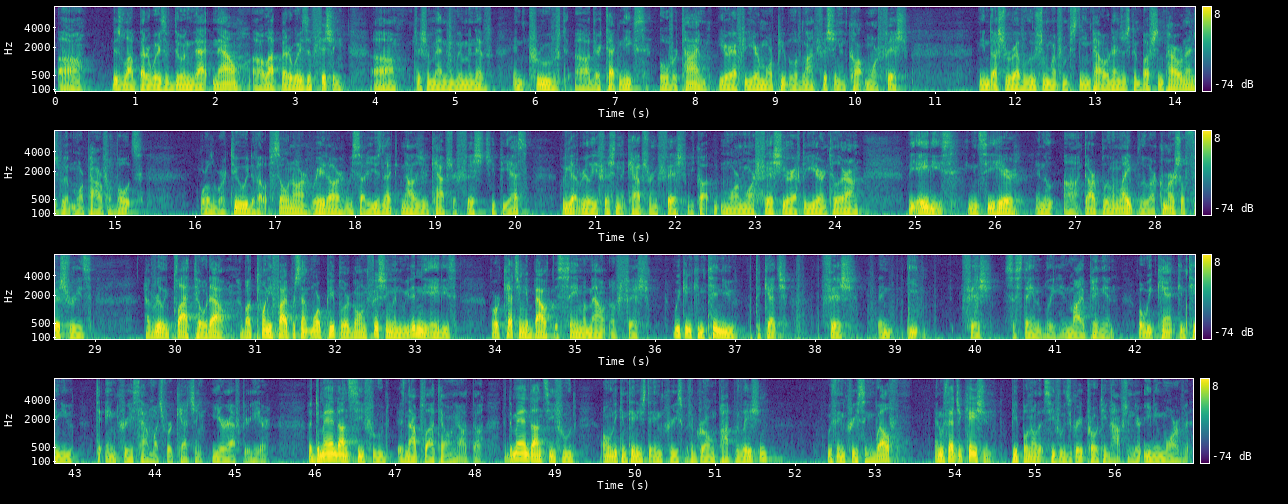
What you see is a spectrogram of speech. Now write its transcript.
Uh, there's a lot better ways of doing that now, a lot better ways of fishing. Uh, fishermen and women have improved uh, their techniques over time. Year after year, more people have gone fishing and caught more fish. The Industrial Revolution went from steam powered engines to combustion powered engines. We got more powerful boats. World War II, we developed sonar, radar. We started using that technology to capture fish, GPS. We got really efficient at capturing fish. We caught more and more fish year after year until around the 80s. You can see here in the uh, dark blue and light blue, our commercial fisheries have really plateaued out. About 25% more people are going fishing than we did in the 80s, we're catching about the same amount of fish. We can continue to catch fish and eat fish sustainably, in my opinion, but we can't continue to increase how much we're catching year after year. The demand on seafood is not plateauing out, though. The demand on seafood only continues to increase with a growing population, with increasing wealth, and with education. People know that seafood is a great protein option. They're eating more of it.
